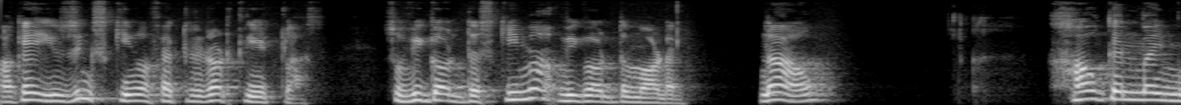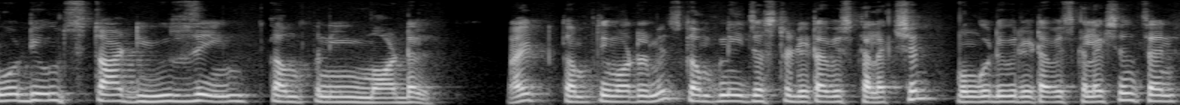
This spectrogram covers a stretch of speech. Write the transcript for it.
Okay using schema factory dot create class. So we got the schema we got the model. Now how can my module start using company model? Right? Company model means company just a database collection mongodb database collections and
